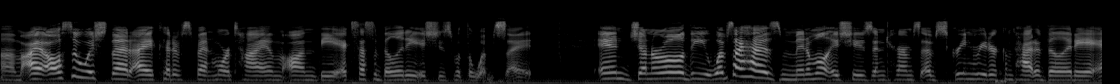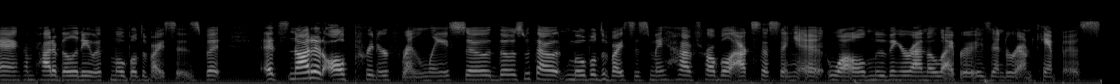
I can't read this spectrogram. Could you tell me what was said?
Um, I also wish that I could have spent more time on the accessibility issues with the website. In general, the website has minimal issues in terms of screen reader compatibility and compatibility with mobile devices, but it's not at all printer friendly, so those without mobile devices may have trouble accessing it while moving around the libraries and around campus.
